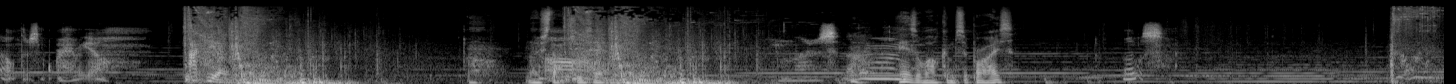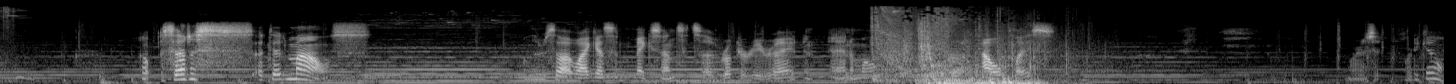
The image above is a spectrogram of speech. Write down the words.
Oh, there's more. Here we go. Accio! No statues here. Oh, there's another one. Here's a welcome surprise. Oops. Oh, is that a, a dead mouse? Well, there's that. Well, I guess it makes sense. It's a rookery, right? An animal. Owl place. Where is it? Where'd it go?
